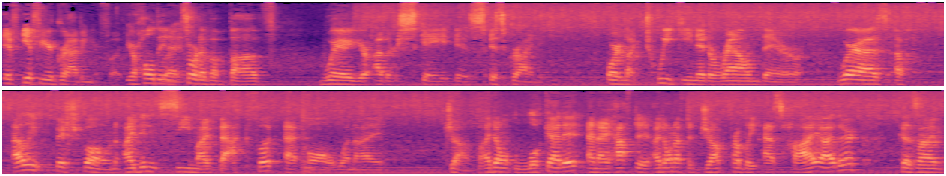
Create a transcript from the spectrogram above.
If if you're grabbing your foot, you're holding Right. it sort of above where your other skate is is grinding, or like tweaking it around there. Whereas a alley fishbone, I didn't see my back foot at all when I jump. I don't look at it, and I have to. I don't have to jump probably as high either because I'm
